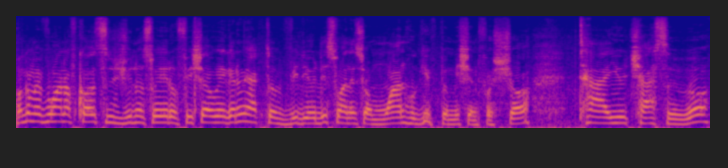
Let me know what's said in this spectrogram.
Welcome everyone, of course, to Juno Suede Official. We're going to react to a video. This one is from one who gave permission for sure. Tayu Chasuro.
